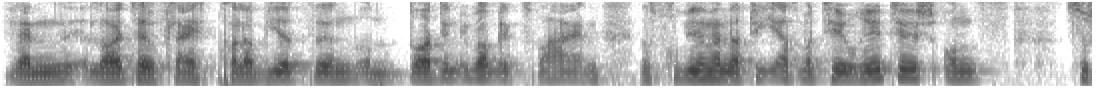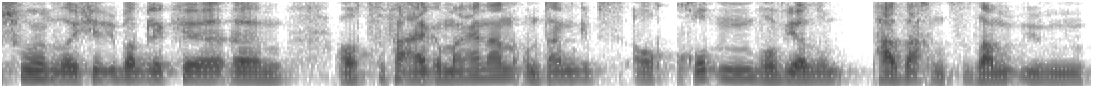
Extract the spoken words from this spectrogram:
Wenn Leute vielleicht kollabiert sind und dort den Überblick zu behalten, das probieren wir natürlich erstmal theoretisch uns zu schulen, solche Überblicke ähm, auch zu verallgemeinern. Und dann gibt es auch Gruppen, wo wir so ein paar Sachen zusammen üben.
